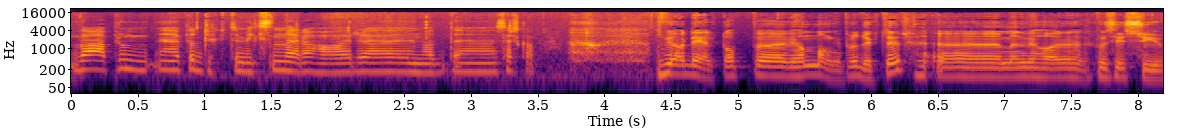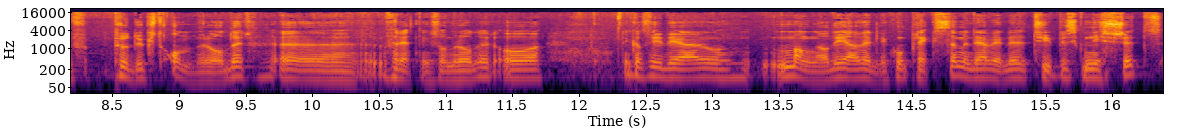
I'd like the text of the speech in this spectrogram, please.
hva er eh, produktmiksen dere har unnad under selskapet? Altså, vi har delt opp, vi har mange produkter, men vi har vi si, syv produktområder, forretningsområder. og si jo, Mange av de er veldig komplekse, men de er veldig typisk nisjet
